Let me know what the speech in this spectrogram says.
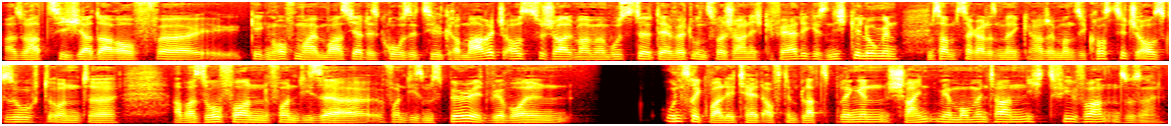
Also hat sich ja darauf, äh, gegen Hoffenheim war es ja das große Ziel, Grammaric auszuschalten, weil man wusste, der wird uns wahrscheinlich gefährlich, ist nicht gelungen. Am Samstag hatte man sich Kostic ausgesucht und äh, aber so von, von dieser, von diesem Spirit, wir wollen unsere Qualität auf den Platz bringen, scheint mir momentan nicht viel vorhanden zu sein.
